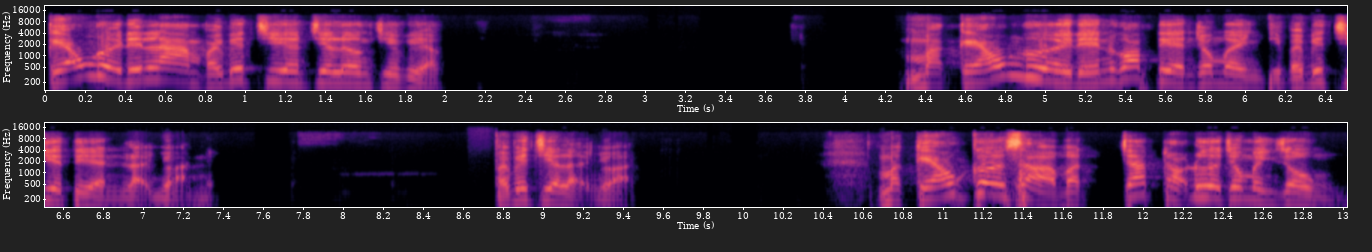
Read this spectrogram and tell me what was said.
Kéo người đến làm phải biết chia chia lương, chia việc. Mà kéo người đến góp tiền cho mình thì phải biết chia tiền, lợi nhuận. Phải biết chia lợi nhuận. Mà kéo cơ sở vật chất họ đưa cho mình dùng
